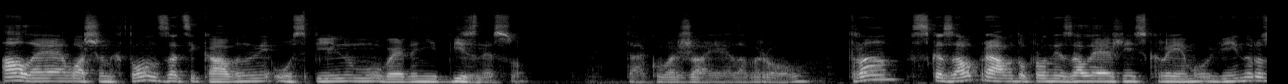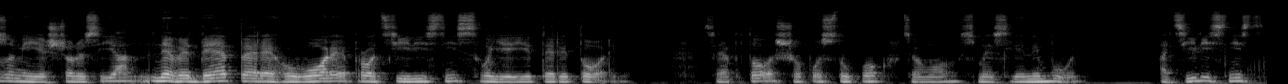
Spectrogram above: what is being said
але Вашингтон зацікавлений у спільному веденні бізнесу. Так вважає Лавров. Трамп сказав правду про незалежність Криму. Він розуміє, що Росія не веде переговори про цілісність своєї території. Цебто, що поступок в цьому смислі не буде. А цілісність,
